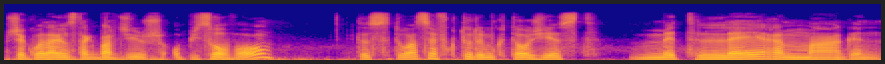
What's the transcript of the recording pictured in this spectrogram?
przekładając tak bardziej już opisowo, to jest sytuacja, w którym ktoś jest mit leerem Magen.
